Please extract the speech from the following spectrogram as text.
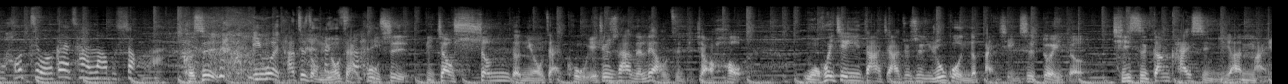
我好紧，我刚才差点拉不上来。可是因为它这种牛仔裤是比较生的牛仔裤，也就是它的料子比较厚。我会建议大家，就是如果你的版型是对的，其实刚开始你要买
